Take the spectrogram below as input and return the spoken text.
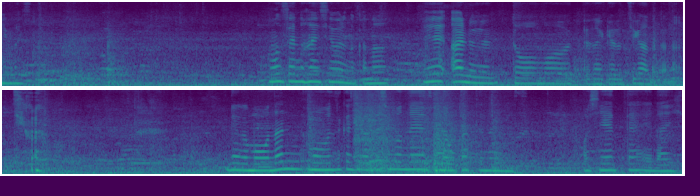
りました。本戦の配信あるのかな？えあると思うってだけど違うのかな？違う。だからもうなんもう難しい。私もねそんな分かってないんです教えて偉い人。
